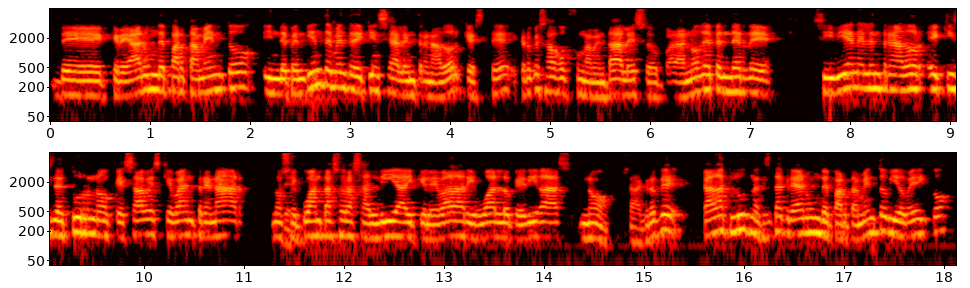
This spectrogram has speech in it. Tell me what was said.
de crear un departamento, independientemente de quién sea el entrenador que esté, creo que es algo fundamental eso, para no depender de si bien el entrenador X de turno que sabes que va a entrenar no sé cuántas horas al día y que le va a dar igual lo que digas. No, o sea, creo que cada club necesita crear un departamento biomédico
